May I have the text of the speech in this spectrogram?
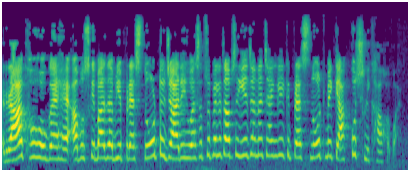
राख हो गए हैं। अब उसके बाद अब ये प्रेस नोट जारी हुआ सबसे पहले तो आपसे ये जानना चाहेंगे कि प्रेस नोट में क्या कुछ लिखा हुआ है।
